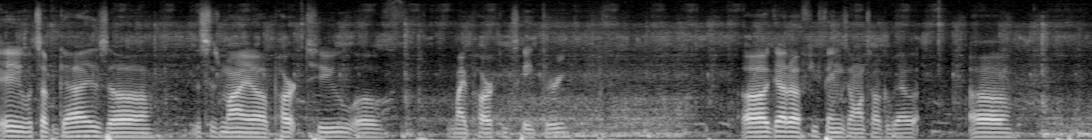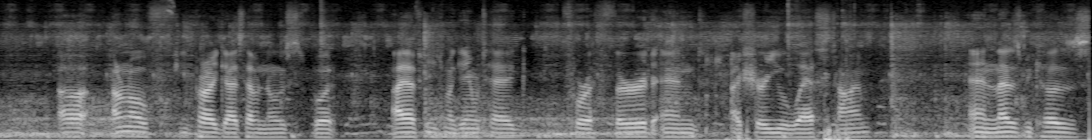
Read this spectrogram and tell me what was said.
Hey, what's up guys? Uh, this is my uh, part 2 of my park in Skate 3. Uh, I got a few things I want to talk about. Uh, uh, I don't know if you probably guys haven't noticed, but I have changed my gamer tag for a third and I assure you last time. And that is because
